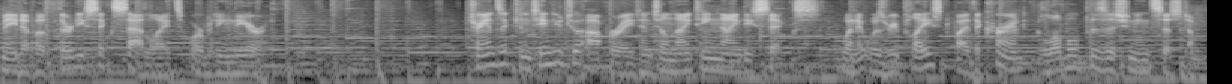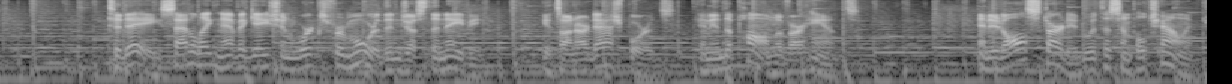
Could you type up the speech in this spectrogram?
made up of 36 satellites orbiting the Earth. Transit continued to operate until 1996, when it was replaced by the current Global Positioning System. Today, satellite navigation works for more than just the Navy. It's on our dashboards and in the palm of our hands. And it all started with a simple challenge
